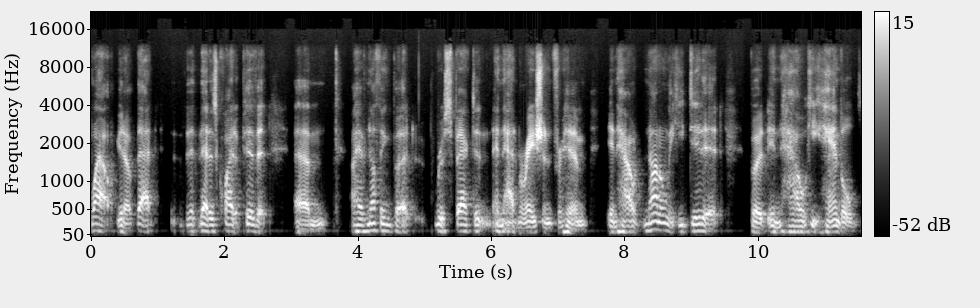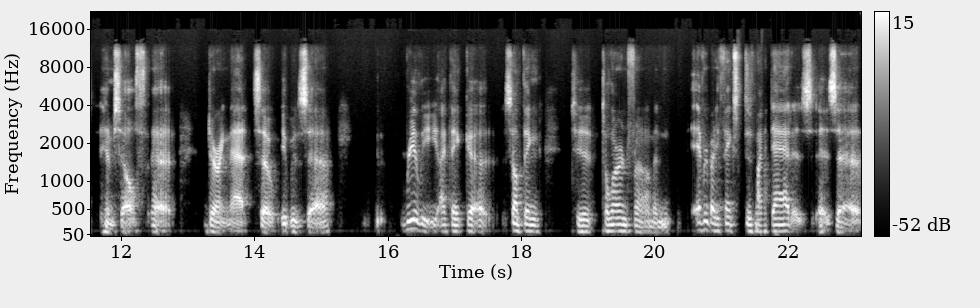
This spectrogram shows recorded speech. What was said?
wow, you know that that, that is quite a pivot. Um, I have nothing but respect and, and admiration for him in how not only he did it, but in how he handled himself uh, during that. So it was uh, really, I think, uh, something to to learn from. And everybody thinks of my dad as as uh,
